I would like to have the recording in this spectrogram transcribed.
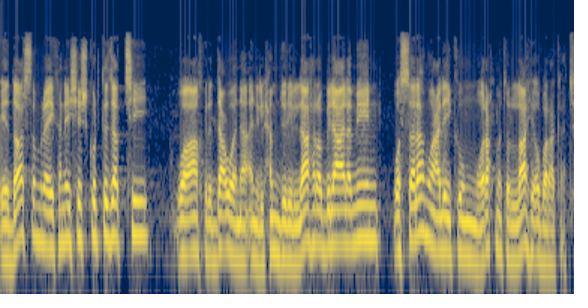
এ দর্শ আমরা এখানে শেষ করতে যাচ্ছি। ও আখর দাওয়ানা আলহামদুলিল্লাহ রবিল আলমিন। ওসালামু আলাইকুম ওরহমতুল্লাহ ওবরাকাতু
